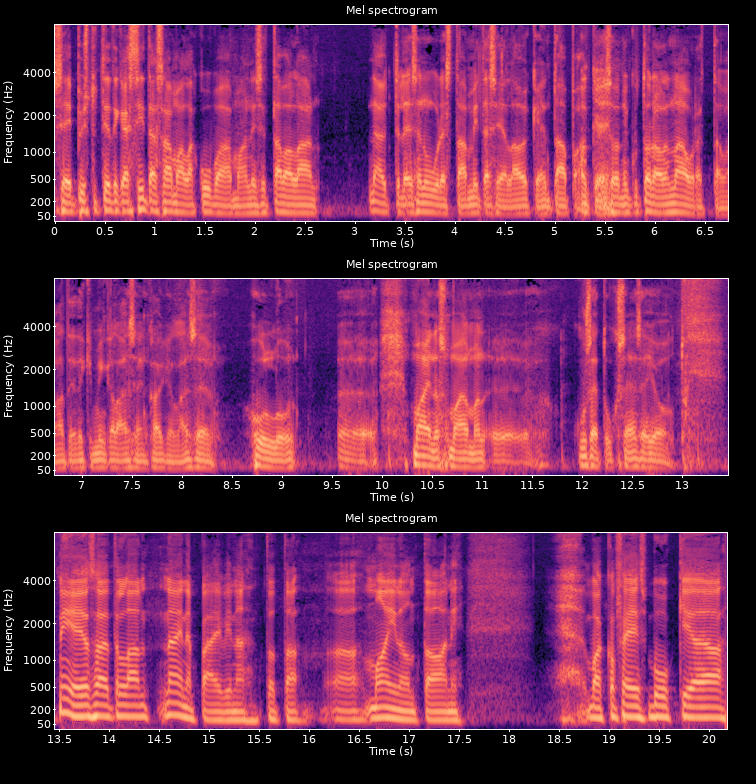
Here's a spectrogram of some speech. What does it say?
se ei pysty tietenkään sitä samalla kuvaamaan, niin se tavallaan näyttelee sen uudestaan, mitä siellä oikein tapahtuu. Okay. Se on niin kuin todella naurettavaa tietenkin, minkälaiseen kaikenlaiseen hulluun mainosmaailman kusetukseen se joutuu. Niin, ja jos ajatellaan näinä päivinä tota, mainontaa, niin vaikka Facebookia ja,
